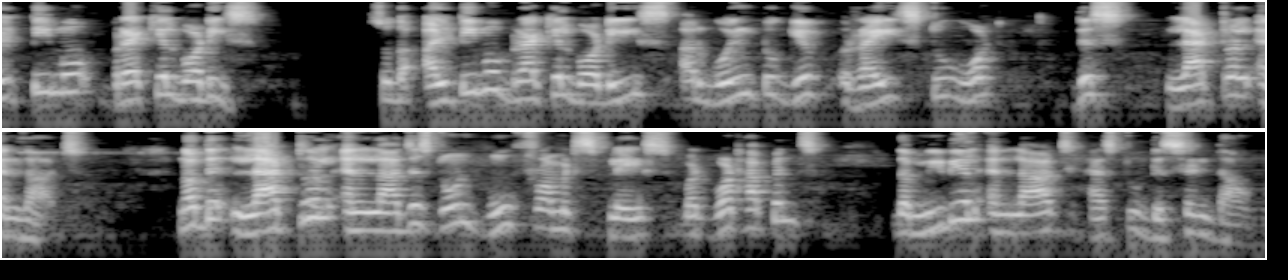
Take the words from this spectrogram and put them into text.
ultimobranchial bodies. So the ultimobranchial bodies are going to give rise to what? This lateral anlage. Now the lateral anlages don't move from its place but what happens? The medial anlage has to descend down.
